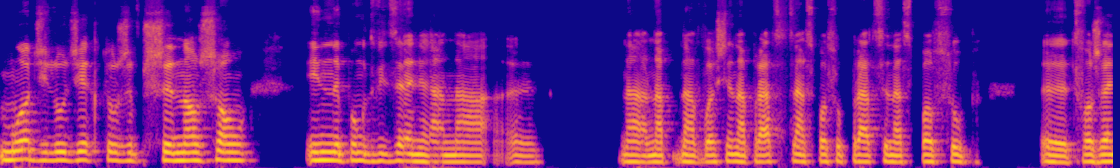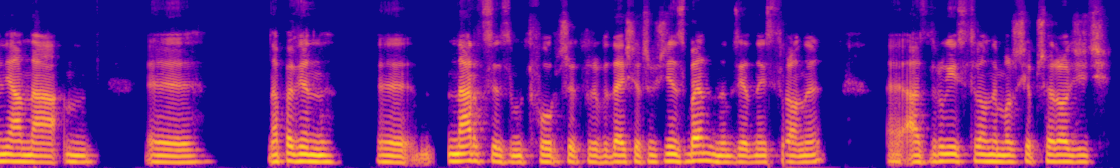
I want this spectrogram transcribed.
młodzi ludzie, którzy przynoszą inny punkt widzenia na, y, na, na, na właśnie na pracę, na sposób pracy, na sposób y, tworzenia, na y, na pewien y, narcyzm twórczy, który wydaje się czymś niezbędnym z jednej strony, e, a z drugiej strony może się przerodzić,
